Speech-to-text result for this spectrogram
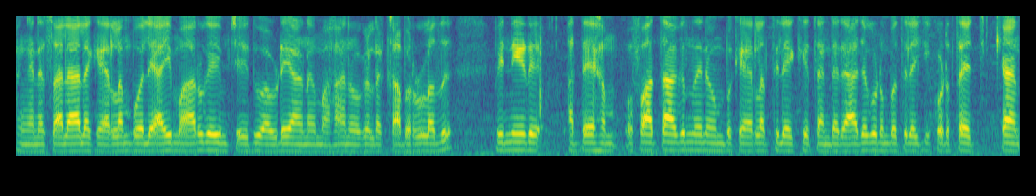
അങ്ങനെ സലാല കേരളം പോലെ ആയി മാറുകയും ചെയ്തു. അവിടെയാണ് മഹാനുകളുടെ ഖബറുള്ളത്. പിന്നീട് അദ്ദേഹം ഒഫാത്താകുന്നതിന് മുമ്പ് കേരളത്തിലേക്ക് തന്റെ രാജകുടുംബത്തിലേക്ക് കൊടുത്തയക്കാൻ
